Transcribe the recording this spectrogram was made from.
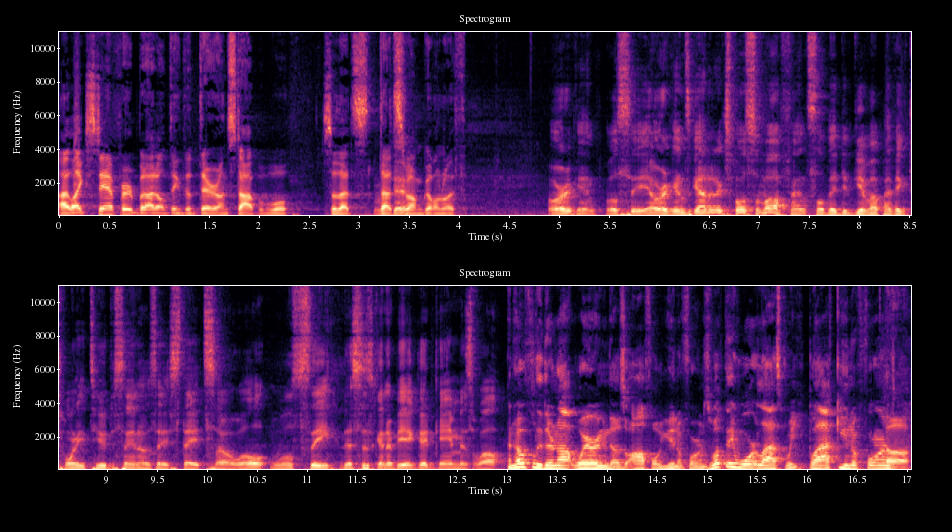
I like Stanford, but I don't think that they're unstoppable. So that's that's Okay. what I'm going with. Oregon. We'll see. Oregon's got an explosive offense, so they did give up, I think, 22 to San Jose State. So we'll we'll see. This is going to be a good game as well. And hopefully they're not wearing those awful uniforms. What they wore last week, black uniforms Oh,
